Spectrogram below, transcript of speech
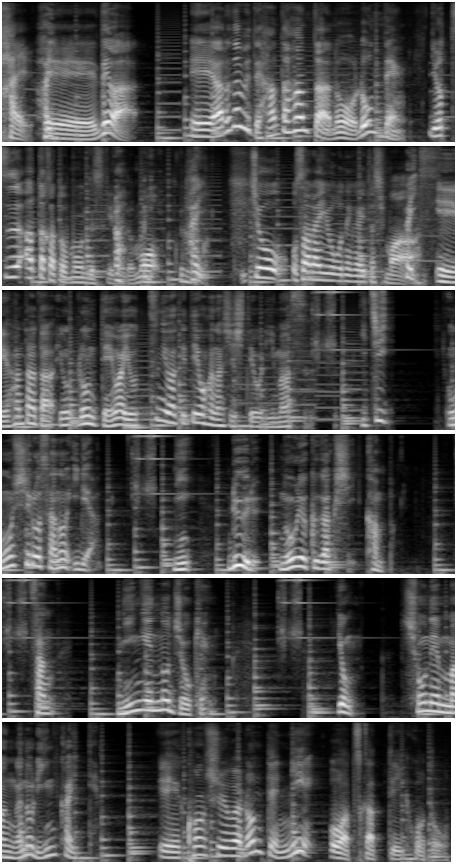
はい、はい。えーでは、えー改めて「ハンターハンター」の論点4つあったかと思うんですけれどもあ、はい、一応おさらいをお願いいたしまはい。す。、えー、ハンターハンターよ論点は4つに分けてお話ししております。1面白さのイデア。2ルール能力学士カンパ。3人間の条件。4少年漫画の臨界点。えー今週は論点2を扱っていこうと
